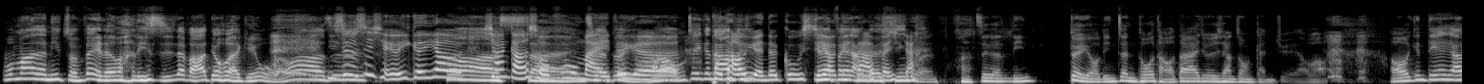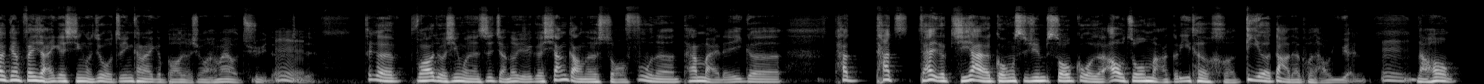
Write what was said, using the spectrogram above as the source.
我妈的，你准备的吗？临时再把它丢回来给我。哇，你是不是有一个要香港首富买这个葡萄园的故事要跟大家分享？这个临队友临阵脱逃，大概就是像这种感觉，好不好？好，我跟今天大家跟分享一个新闻，就我最近看到一个葡萄酒新闻，还蛮有趣的，嗯、就是。这个葡萄酒新闻呢，是讲到有一个香港的首富呢，他买了一个他他他有旗下的公司去收购了澳洲玛格丽特河第二大的葡萄园，嗯，然后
